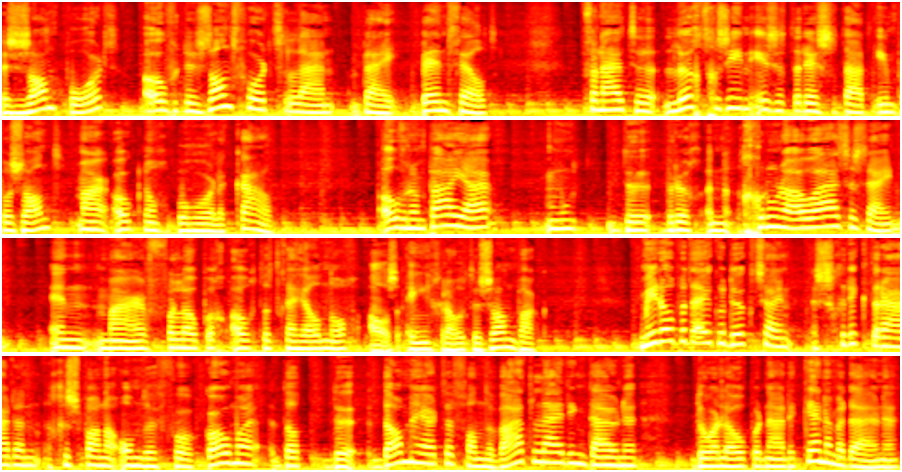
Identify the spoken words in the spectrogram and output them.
Zandpoort over de Zandvoortselaan bij Bentveld. Vanuit de lucht gezien is het resultaat imposant, maar ook nog behoorlijk kaal. Over een paar jaar moet de brug een groene oase zijn... En maar voorlopig oogt het geheel nog als één grote zandbak. Midden op het ecoduct zijn schrikdraden gespannen om te voorkomen... dat de damherten van de waterleidingduinen doorlopen naar de Kennemerduinen.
